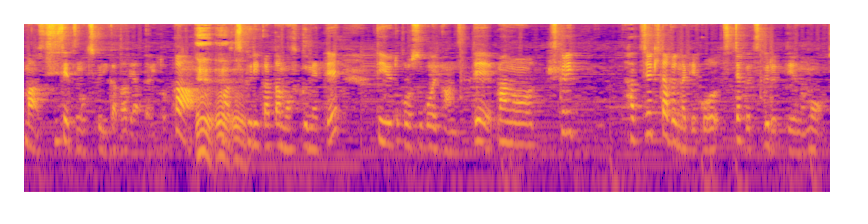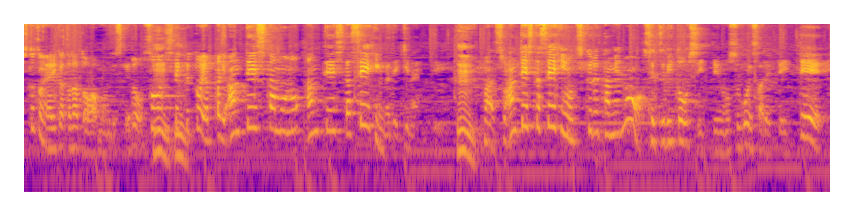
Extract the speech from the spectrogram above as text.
まあ、施設の作り方であったりとか、ええええまあ、ええ作り方も含めてっていうところをすごい感じて、まあ、あの、作り、発注来た分だけこう、ちっちゃく作るっていうのも一つのやり方だとは思うんですけど、そうしていくと、やっぱり安定したもの、安定した製品ができないっていう。うん。まあ、そう安定した製品を作るための設備投資っていうのをすごいされていて、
